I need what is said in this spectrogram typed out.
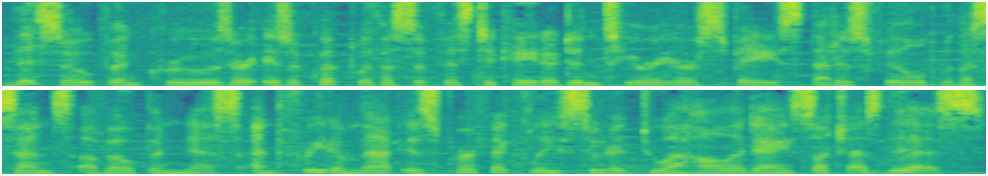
This open cruiser is equipped with a sophisticated interior space that is filled with a sense of openness and freedom that is perfectly suited to a holiday such as this.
